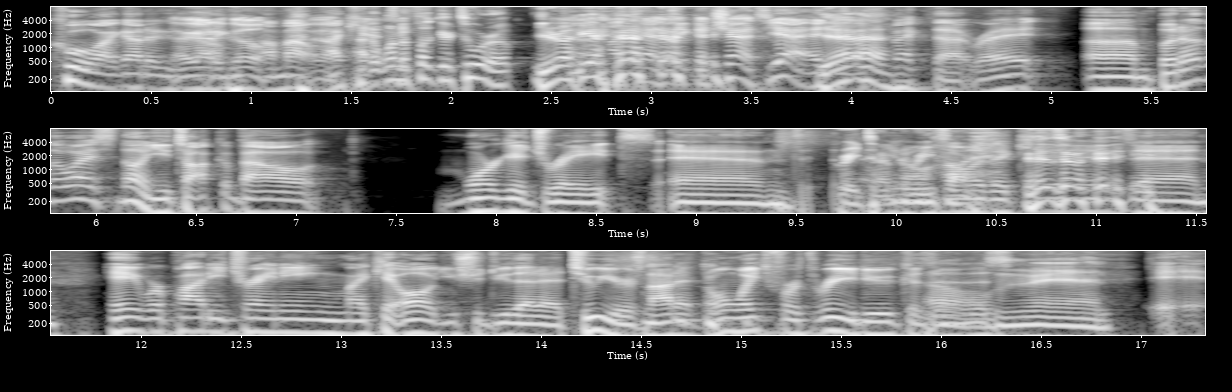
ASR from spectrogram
cool. I gotta, I gotta I'm- go. I'm out. Yeah. I I can't I don't want to fuck your tour up. You're right. I can't take a chance. Yeah, and Yeah. you respect that, right? Um, but otherwise, no. You talk about mortgage rates and Great time you know, to refi. How are the kids? and hey, we're potty training my kid. Oh, you should do that at two years, not at. Don't wait for three, dude. Because oh man, eh,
